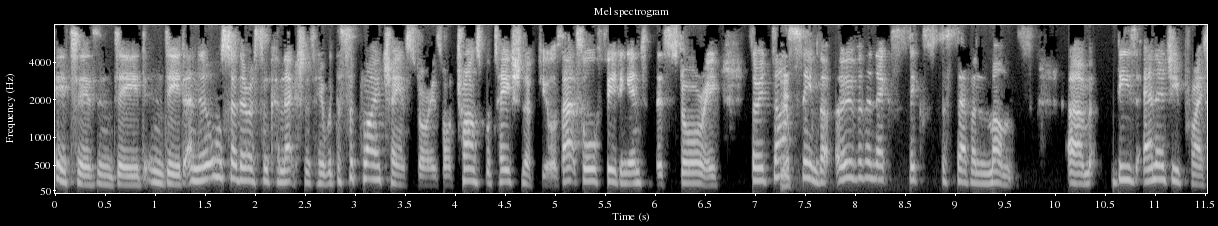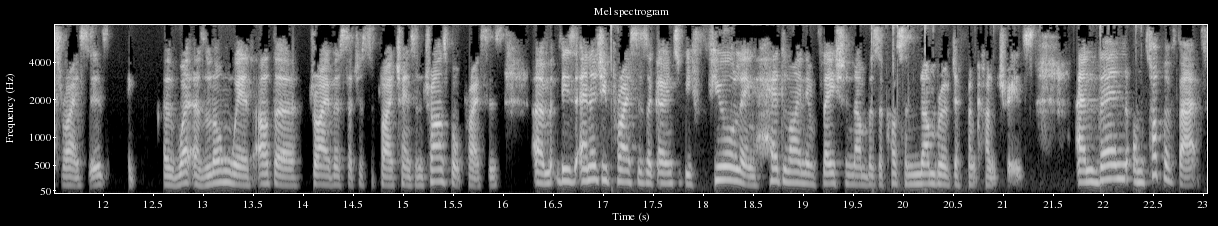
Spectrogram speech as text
It is indeed, indeed. And also, there are some connections here with the supply chain stories or transportation of fuels. That's all feeding into this story. So it does yep. seem that over the next six to seven months, um, these energy price rises as along with other drivers such as supply chains and transport prices, um, these energy prices are going to be fueling headline inflation numbers across a number of different countries. And then on top of that,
